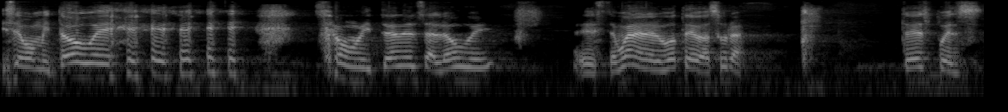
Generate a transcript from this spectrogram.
Y se vomitó, güey. se vomitó en el salón, güey. Este, bueno, en el bote de basura. Entonces, pues,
